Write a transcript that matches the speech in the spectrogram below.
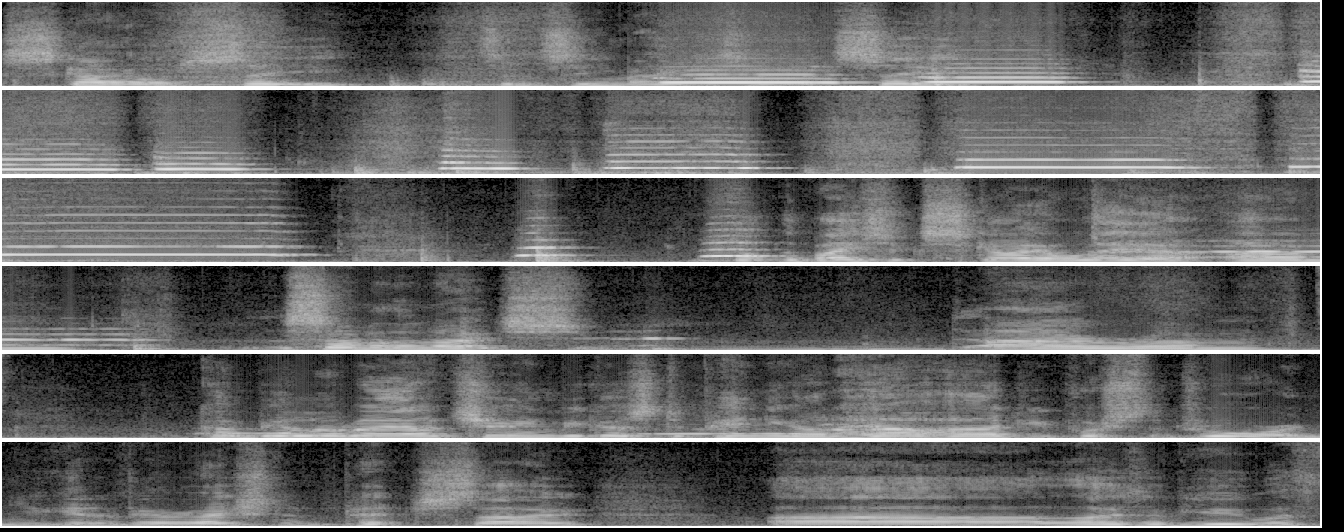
scale of C. C major, so you've C. Got the basic scale there. Um, some of the notes are um, could be a little bit out of tune because depending on how hard you push the drawer and you get a variation in pitch. So uh, those of you with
